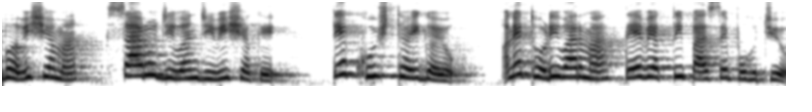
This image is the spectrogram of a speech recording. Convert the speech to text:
ભવિષ્યમાં સારું જીવન જીવી શકે. તે ખુશ થઈ ગયો અને થોડીવારમાં તે વ્યક્તિ પાસે પહોંચ્યો,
